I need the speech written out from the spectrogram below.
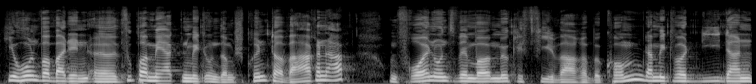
hier holen wir bei den äh, Supermärkten mit unserem Sprinter Waren ab und freuen uns, wenn wir möglichst viel Ware bekommen, damit wir die dann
